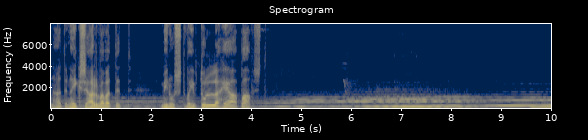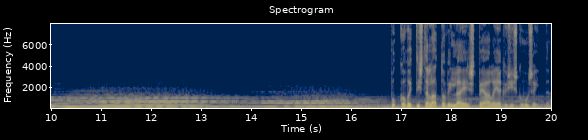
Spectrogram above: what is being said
Nad näikse arvavad, et minust võib tulla hea paavst Puko võttis ta Lato villa eest peale ja küsis, kuhu sõita.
